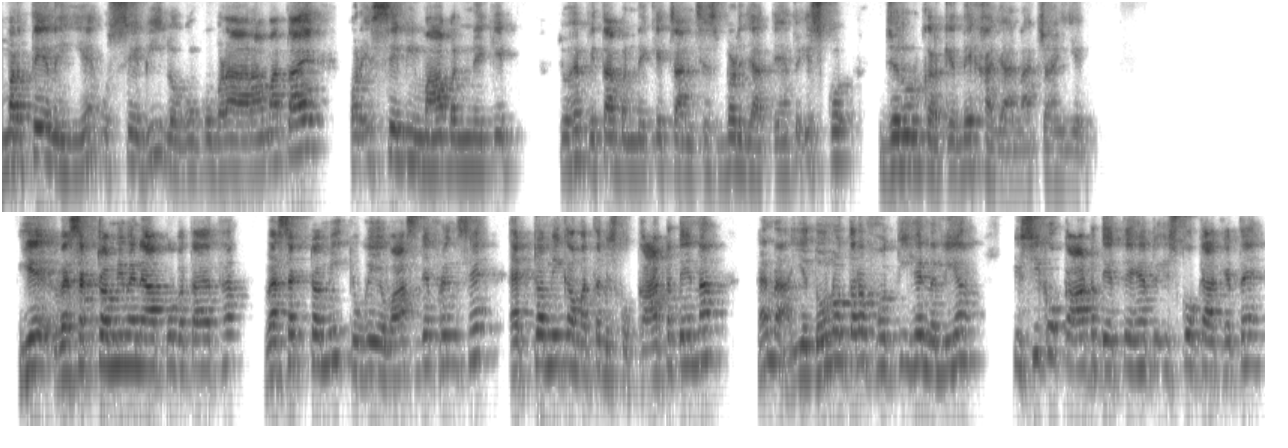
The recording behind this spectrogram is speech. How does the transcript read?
मरते नहीं है। उससे भी लोगों को बड़ा आराम आता है और इससे भी माँ बनने के, जो है, पिता बनने के चांसेस बढ़ जाते हैं। तो इसको ज़रूर करके देखा जाना चाहिए। ये वेसेक्टोमी मैंने आपको बताया था। वेसेक्टोमी क्योंकि ये वास डिफरेंस है एक्टोमी का मतलब इसको काट देना। है ना? ये दोनों तरफ़ होती है नलियाँ, इसी को काट देते हैं तो इसको क्या कहते हैं?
